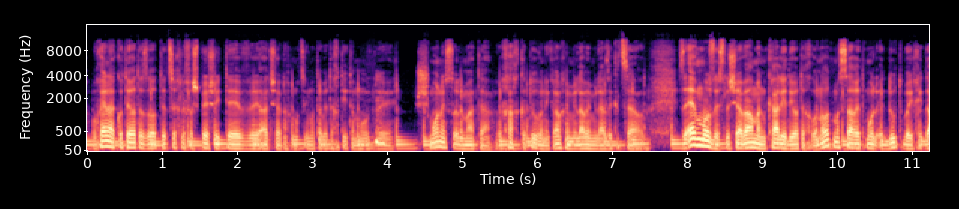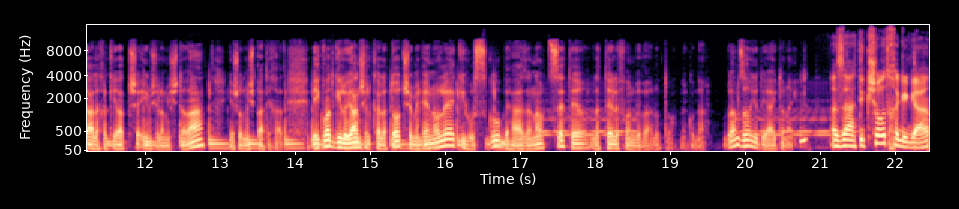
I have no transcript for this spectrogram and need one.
ובכן הכותרת הזאת צריך לפשפש היטב עד שאנחנו מוצאים אותה בתחתית עמוד 18 למטה, וכך כתוב, אני אקרא לכם מילה במילה, זה קצר. זאב מוזס, לשעבר מנכ"ל ידיעות אחרונות, מסר אתמול עדות ביחידה לחקירת פשעים של המשטרה, יש עוד משפט אחד, בעקבות גילוין של קלטות שמהן עולה כי הושגו בהאזנות סתר לטלפון בבעלותו. נקודה. גם זו ידיעה עיתונאית. אז התקשורת חגגה,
